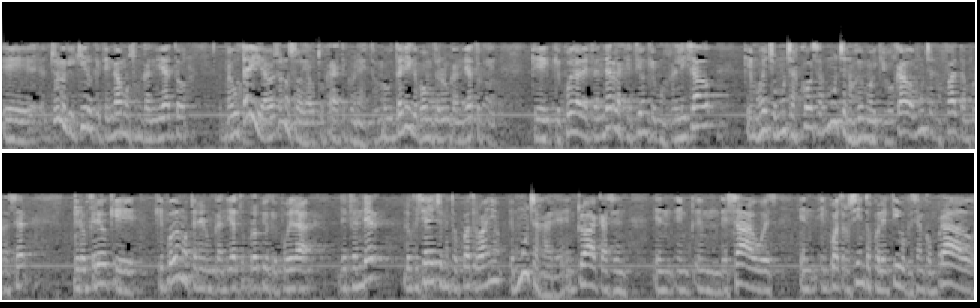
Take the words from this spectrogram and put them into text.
eh, yo lo que quiero es que tengamos un candidato, me gustaría, yo no soy autocrático en esto, me gustaría que podamos tener un candidato que, que pueda defender la gestión que hemos realizado, que hemos hecho muchas cosas, muchas nos hemos equivocado, muchas nos faltan por hacer, pero creo que, que podemos tener un candidato propio que pueda defender lo que se ha hecho en estos cuatro años en muchas áreas, en cloacas, en, desagües, en, en 400 colectivos que se han comprado,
